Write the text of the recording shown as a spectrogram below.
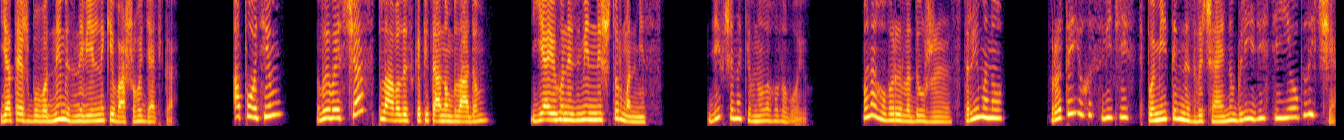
я теж був одним із невільників вашого дядька. А потім ви весь час плавали з капітаном Бладом? Я його незмінний штурман, міс. Дівчина кивнула головою. Вона говорила дуже стримано, проте його світлість помітив незвичайну блідість її обличчя.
